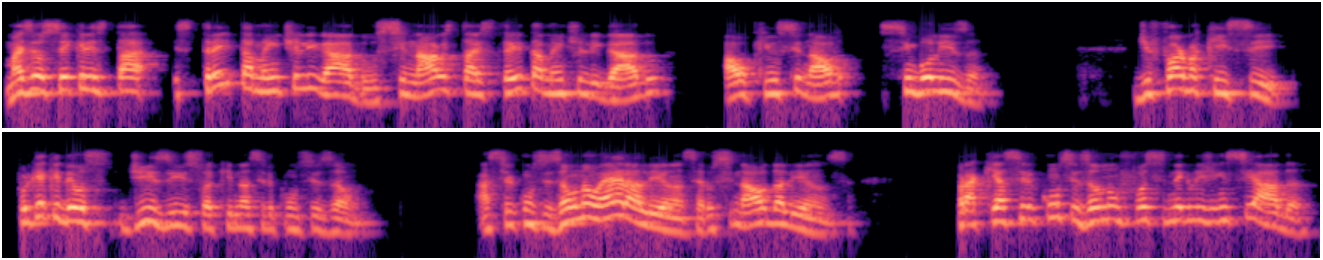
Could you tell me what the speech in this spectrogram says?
mas eu sei que ele está estreitamente ligado, o sinal está estreitamente ligado ao que o sinal simboliza. De forma que se... Por que, que Deus diz isso aqui na circuncisão? A circuncisão não era aliança, era o sinal da aliança para que a circuncisão não fosse negligenciada.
